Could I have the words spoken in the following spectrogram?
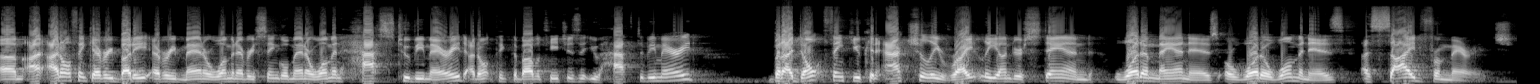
Um, I, I, don't think everybody, every man or woman, every single man or woman has to be married. I don't think the Bible teaches that you have to be married. But I don't think you can actually rightly understand what a man is or what a woman is aside from marriage.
